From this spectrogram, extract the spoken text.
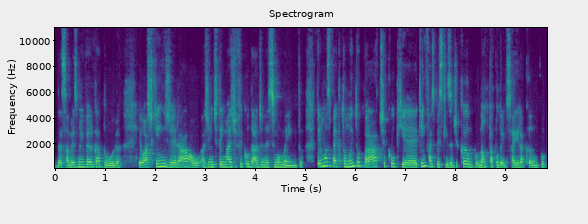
dessa mesma envergadura. Eu acho que, em geral, a gente tem mais dificuldade nesse momento. Tem um aspecto muito prático que é quem faz pesquisa de campo não está podendo sair a campo,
